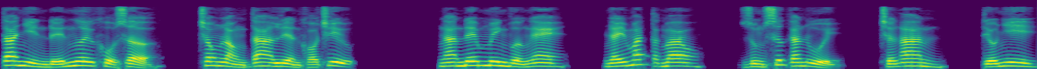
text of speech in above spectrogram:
Ta nhìn đến ngươi khổ sở, trong lòng ta liền khó chịu. Ngàn đêm minh vừa nghe, nháy mắt tạc bao, dùng sức an ủi, trấn an, tiếu nhi,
